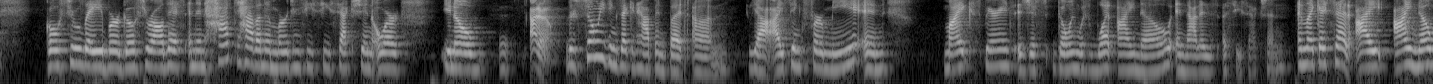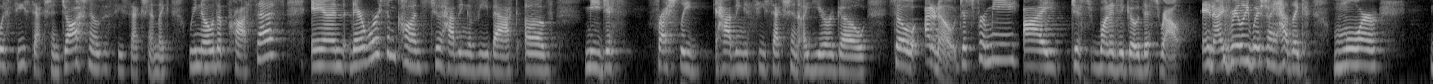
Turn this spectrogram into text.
go through labor, go through all this, and then have to have an emergency C section or, you know, I don't know. There's so many things that can happen, but um, yeah, I think for me and my experience is just going with what I know, and that is a C-section. And like I said, I I know a C-section. Josh knows a C-section. Like we know the process, and there were some cons to having a VBAC of me just freshly having a C-section a year ago. So I don't know. Just for me, I just wanted to go this route, and I really wish I had like more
